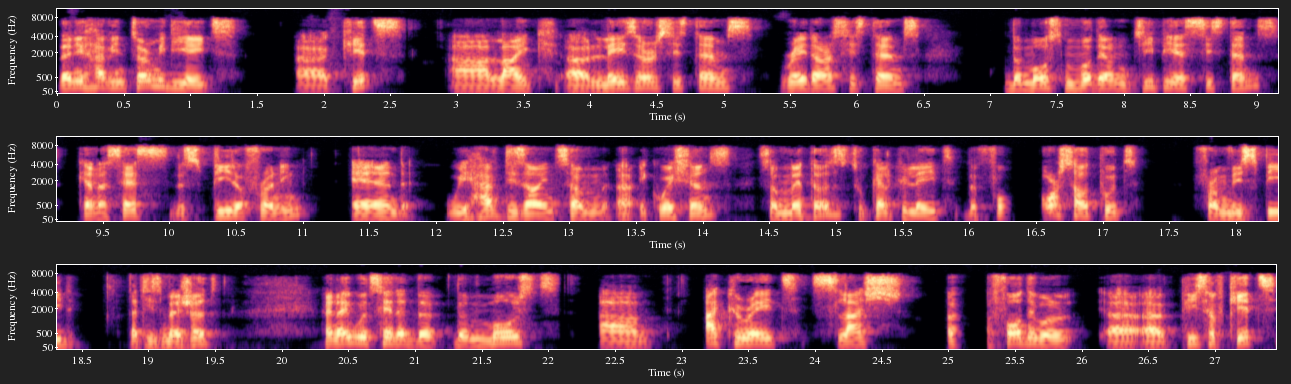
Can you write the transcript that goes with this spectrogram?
Then you have intermediate kits uh, like uh, laser systems, radar systems. The most modern GPS systems can assess the speed of running. And we have designed some equations, some methods to calculate the force output from the speed that is measured. And I would say that the, the most um, accurate slash affordable uh, uh, piece of kit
